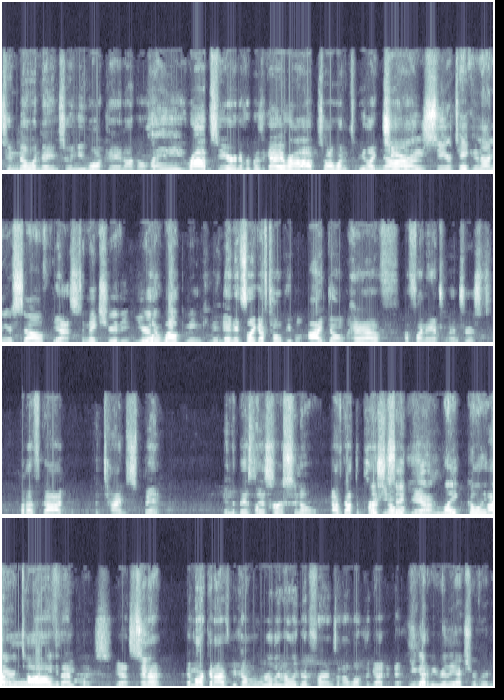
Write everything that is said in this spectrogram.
to know a name. So when you walk in, I go, "Hey, Rob's here," and everybody's like, "Hey, Rob." So I want it to be like nice Cheers. so you're taking it on yourself Yes. to make sure that you're Well, the welcoming committee And it's like I've told people, I don't have a financial interest, but I've got the time spent in the a business. personal I've got the like personal. you said yeah. you like going there I and love talking to that people place. Yes, So and, I, and Mark and I have become really, really good friends, and I love the guy to death. you got to be really extroverted.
